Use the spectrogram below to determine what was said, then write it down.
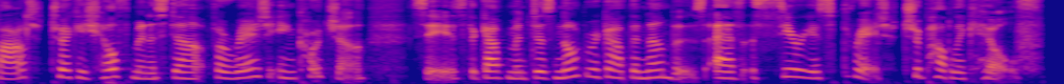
But Turkish Health Minister Fahrettin Koca says the government does not regard the numbers as a serious threat to public health.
